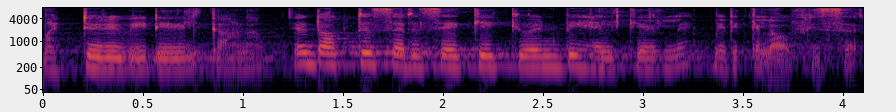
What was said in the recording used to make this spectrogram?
മറ്റൊരു വീഡിയോയിൽ കാണാം. ഞാൻ doctor Sarasa K Q N B health കെയറിലെ മെഡിക്കൽ ഓഫീസർ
